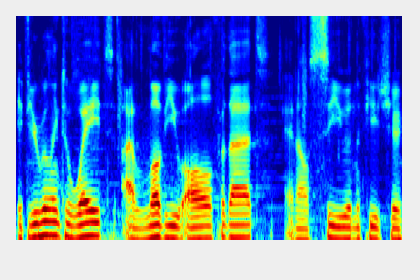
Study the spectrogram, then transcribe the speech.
If you're willing to wait, I love you all for that, and I'll see you in the future.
